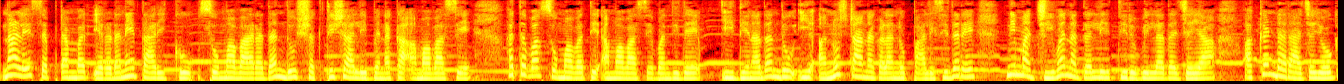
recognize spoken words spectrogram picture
ನಾಳೆ ಸೆಪ್ಟೆಂಬರ್ ಎರಡನೇ ತಾರೀಕು ಸೋಮವಾರದಂದು ಶಕ್ತಿಶಾಲಿ ಬೆನಕ ಅಮಾವಾಸ್ಯೆ ಅಥವಾ ಸೋಮವತಿ ಅಮಾವಾಸ್ಯೆ ಬಂದಿದೆ. ಈ ದಿನದಂದು ಈ ಅನುಷ್ಠಾನಗಳನ್ನು ಪಾಲಿಸಿದರೆ ನಿಮ್ಮ ಜೀವನದಲ್ಲಿ ತಿರುವಿಲ್ಲದ ಜಯ, ಅಖಂಡ ರಾಜಯೋಗ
